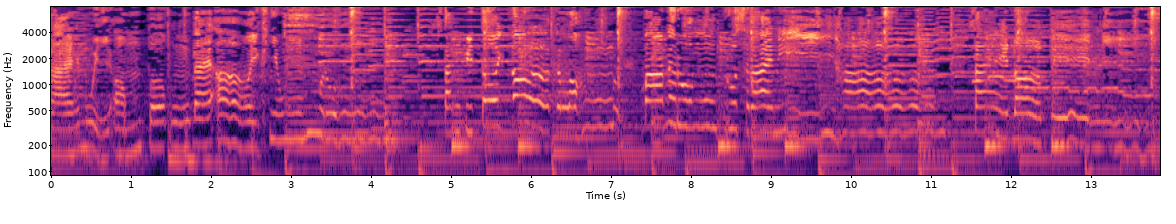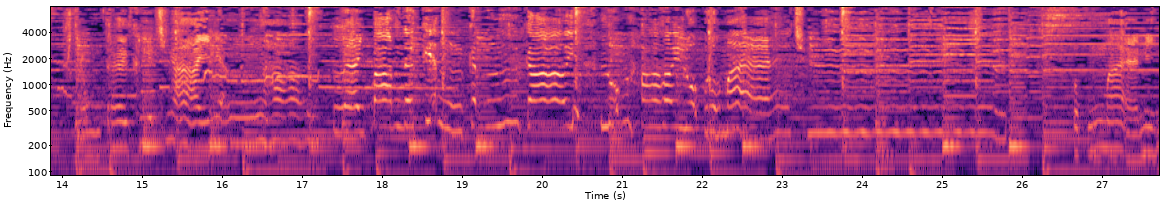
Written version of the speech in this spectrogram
ស្រែមួយអំពកដែលឲ្យខ្ញុំរស់តាំងពីតូចដល់កន្លោះបានរួងព្រោះស្រែនេះហើយតែដល់ពេលនេះខ្ញុំត្រូវឃ្លាតឆ្ងាយអ្នកហើយលែងបាននៅគៀងកិនកាយលក់ហើយលក់ព្រោះម៉ែ ពុកម៉ែនាង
